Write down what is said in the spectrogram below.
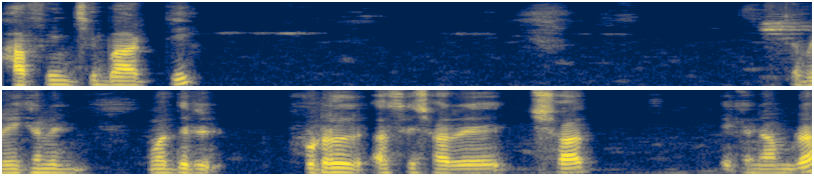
হাফ ইঞ্চি বাড়তি। তারপরে এখানে আমাদের টোটাল আছে সাড়ে সাত। এখানে আমরা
